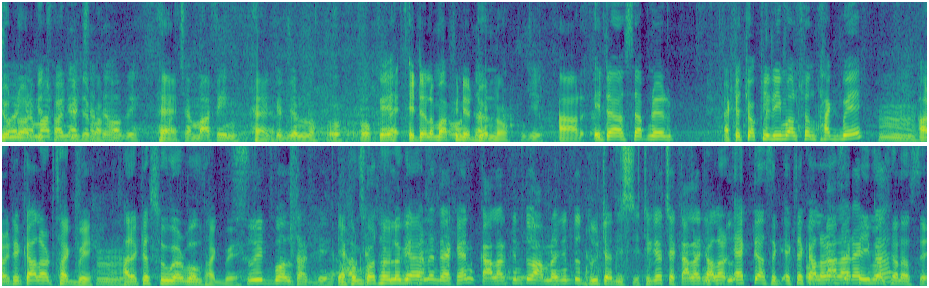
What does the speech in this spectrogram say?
জন্য আর কি ছয় পিসের হবে। হ্যাঁ। আচ্ছা মাফিন হ্যাঁ। কেকের জন্য। ওকে এটা হলো মাফিনের জন্য। জি। আর এটা আছে আপনার একটা চকলেট ইমালশন থাকবে আর একটা কালার থাকবে আর একটা সুগার বল থাকবে। সুইট বল থাকবে। এখন আচ্ছা, কথা হলো এখানে দেখেন কালার কিন্তু আমরা কিন্তু দুইটা দিছি ঠিক আছে? কালার কালার একটা আছে একটা কালার আছে একটা ইমালশন আছে।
